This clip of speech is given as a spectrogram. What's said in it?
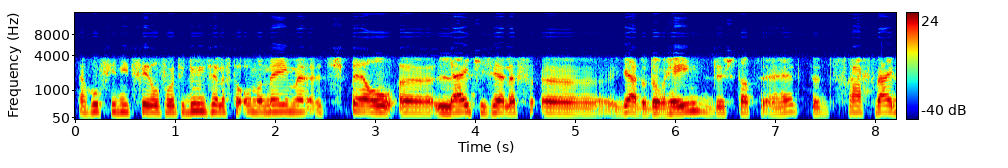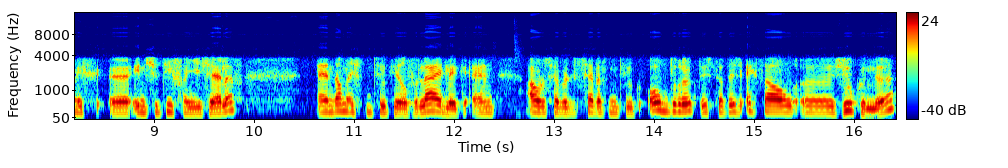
daar hoef je niet veel voor te doen, zelf te ondernemen. Het spel eh, leidt jezelf eh ja, er doorheen. Dus dat, eh, dat vraagt weinig initiatief van jezelf. En dan is het natuurlijk heel verleidelijk. En ouders hebben het zelf natuurlijk ook druk. Dus dat is echt wel zoekende.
